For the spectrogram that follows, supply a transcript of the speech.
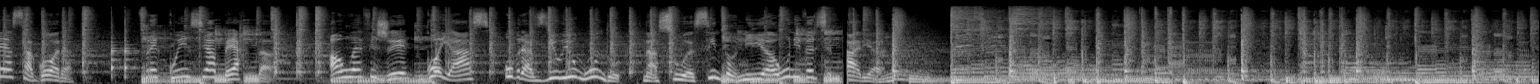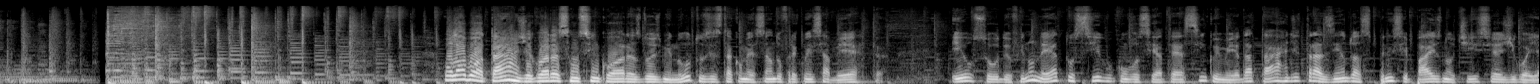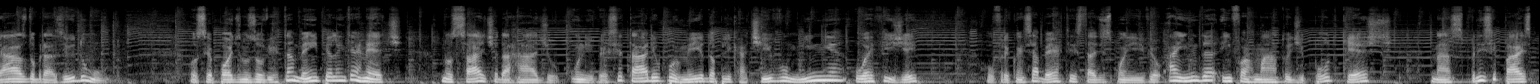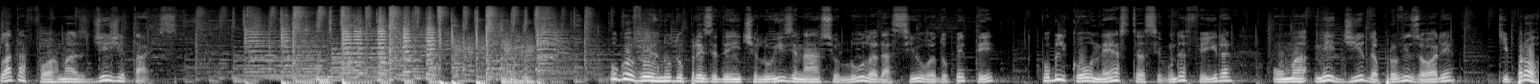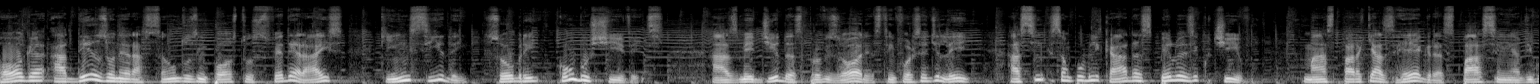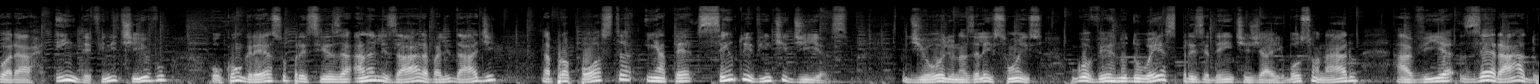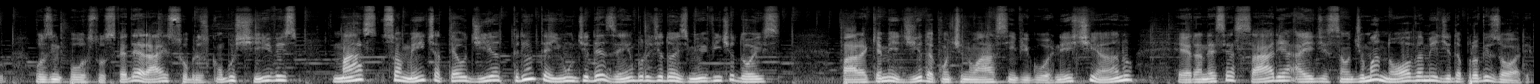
Começa agora. Frequência aberta. A UFG, Goiás, o Brasil e o mundo, na sua sintonia universitária. Olá, boa tarde. Agora são 5 horas 2 minutos e está começando Frequência Aberta. Eu sou o Delfino Neto, sigo com você até as 5 e meia da tarde, trazendo as principais notícias de Goiás, do Brasil e do mundo. Você pode nos ouvir também pela internet, no site da Rádio Universitário, por meio do aplicativo Minha UFG. O Frequência Aberta está disponível ainda em formato de podcast nas principais plataformas digitais. O governo do presidente Luiz Inácio Lula da Silva, do PT, publicou nesta segunda-feira uma medida provisória que prorroga a desoneração dos impostos federais que incidem sobre combustíveis. As medidas provisórias têm força de lei assim que são publicadas pelo Executivo, mas para que as regras passem a vigorar em definitivo, o Congresso precisa analisar a validade da proposta em até 120 dias. De olho nas eleições, o governo do ex-presidente Jair Bolsonaro havia zerado os impostos federais sobre os combustíveis, mas somente até o dia 31 de dezembro de 2022. Para que a medida continuasse em vigor neste ano, era necessária a edição de uma nova medida provisória.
